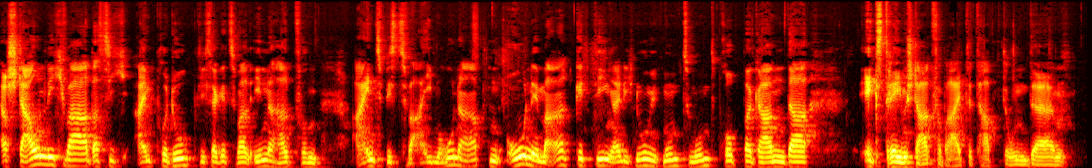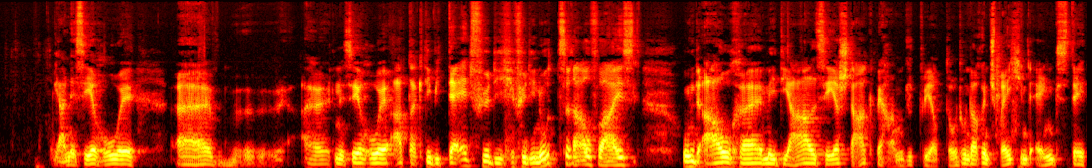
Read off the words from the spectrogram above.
erstaunlich war, dass sich ein Produkt, ich sage jetzt mal innerhalb von eins bis zwei Monaten ohne Marketing, eigentlich nur mit Mund-zu-Mund-Propaganda extrem stark verbreitet hat und ähm, ja eine sehr hohe äh, äh, eine sehr hohe Attraktivität für die für die Nutzer aufweist und auch äh, medial sehr stark behandelt wird oder? und auch entsprechend Ängste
